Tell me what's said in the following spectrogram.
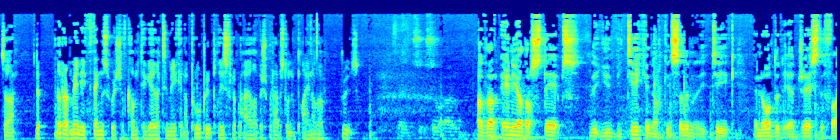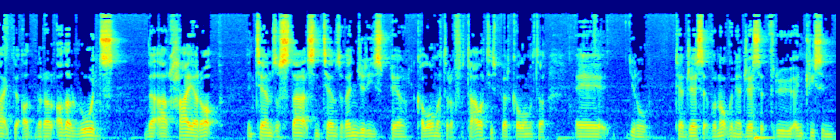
So the, there are many things which have come together to make an appropriate place for a pilot, which perhaps don't apply in other routes. Are there any other steps that you'd be taking or considering to take in order to address the fact that uh, there are other roads that are higher up in terms of stats, in terms of injuries per kilometre or fatalities per kilometre, uh, you know, to address it. We're not going to address it through increasing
